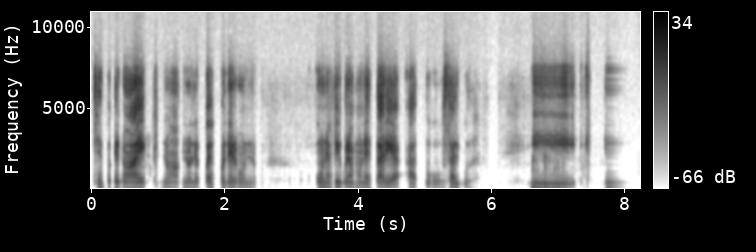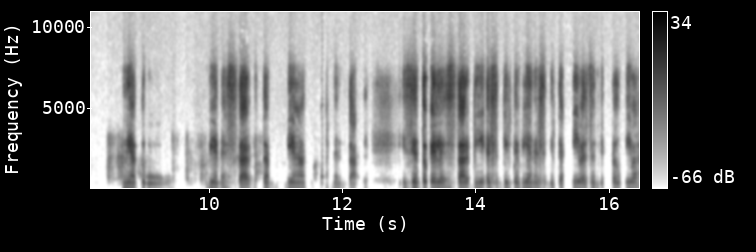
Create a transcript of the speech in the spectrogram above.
Siento que no hay, no, no le puedes poner un, una figura monetaria a tu salud y ni a tu bienestar, también a tu paz mental. Y siento que el estar bien, el sentirte bien, el sentirte activa, el sentirte productiva,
